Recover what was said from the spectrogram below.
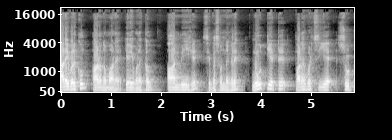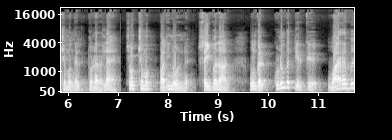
அனைவருக்கும் ஆனந்தமான இறைவணக்கம் ஆன்மீக சிவ சொந்தங்களே நூத்தி எட்டு பணவர்சிய சூட்சமங்கள் தொடரில் சூட்சமம் பதினொன்று செய்வதால் உங்கள் குடும்பத்திற்கு வரவு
